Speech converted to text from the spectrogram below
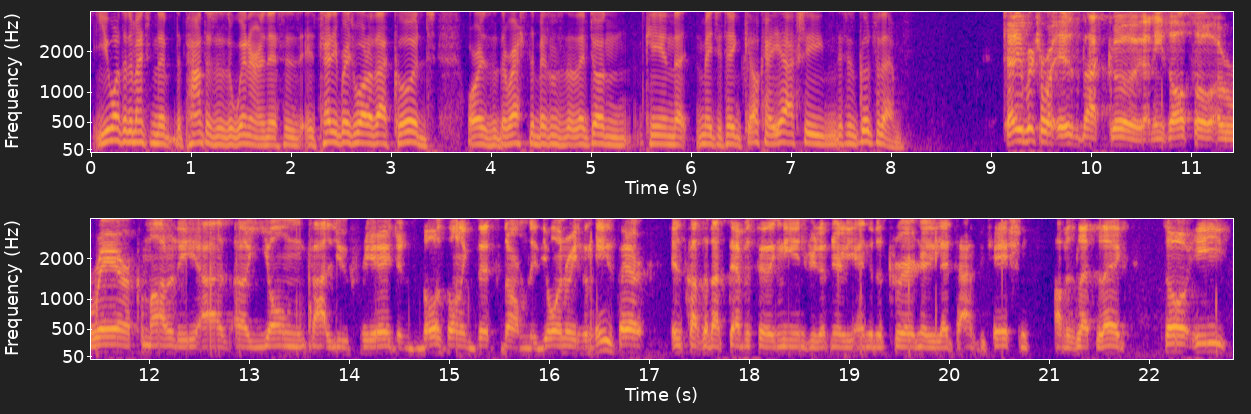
you wanted to mention the, the Panthers as a winner in this. Is, is Teddy Bridgewater that good, or is it the rest of the business that they've done, Cian, that made you think, okay, yeah, actually, this is good for them? Teddy Bridgewater is that good, and he's also a rare commodity as a young value free agent. Those don't exist normally. The only reason he's there is because of that devastating knee injury that nearly ended his career, nearly led to amputation of his left leg. So he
